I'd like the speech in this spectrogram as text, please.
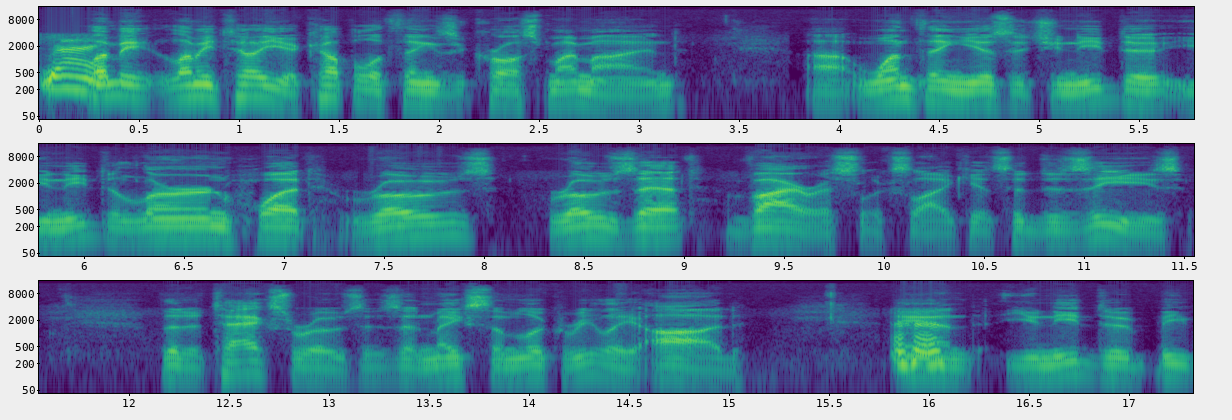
Right. Let me let me tell you a couple of things that crossed my mind. Uh, one thing is that you need to you need to learn what rose rosette virus looks like. It's a disease that attacks roses and makes them look really odd. And you need to be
